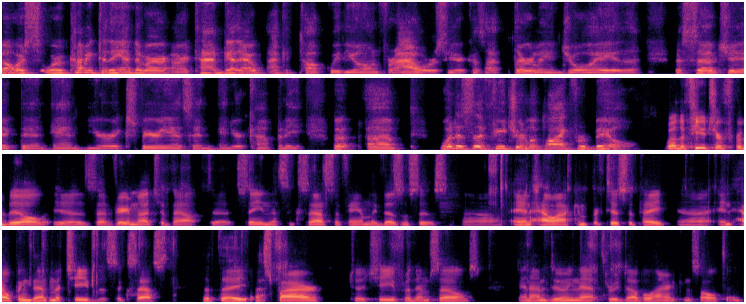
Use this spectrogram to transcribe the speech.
Well, we're, we're coming to the end of our, our time together. I, I could talk with you on for hours here because I thoroughly enjoy the, the subject and, and your experience and, and your company. But uh, what does the future look like for Bill? Well, the future for Bill is uh, very much about uh, seeing the success of family businesses uh, and how I can participate uh, in helping them achieve the success that they aspire to achieve for themselves. And I'm doing that through Double Iron Consulting.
